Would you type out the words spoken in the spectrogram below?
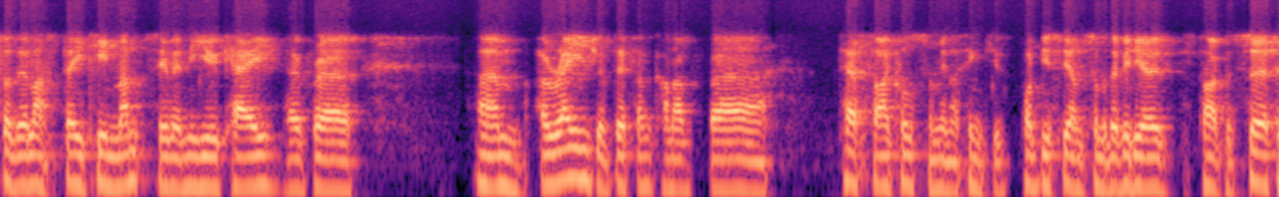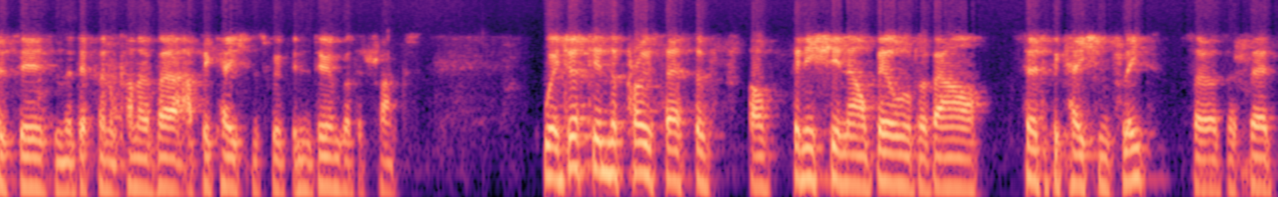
for the last 18 months here in the UK over a, um, a range of different kind of uh, test cycles. I mean, I think you probably see on some of the videos the type of surfaces and the different kind of uh, applications we've been doing with the trucks. We're just in the process of, of finishing our build of our certification fleet. So as I said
